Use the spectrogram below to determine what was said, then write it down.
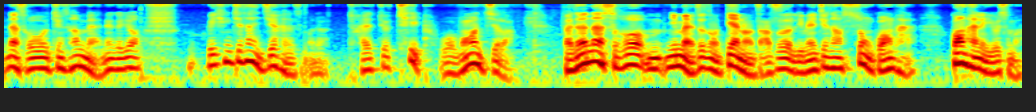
那时候经常买那个叫 微型计算机还是什么的，还叫 Chip，我忘记了。反正那时候你买这种电脑杂志，里面经常送光盘，光盘里有什么？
